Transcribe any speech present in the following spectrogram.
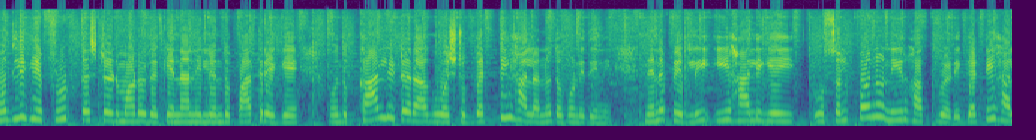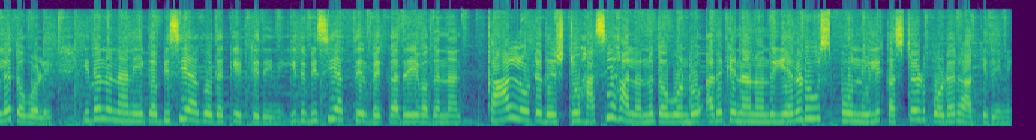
ಮೊದಲಿಗೆ ಫ್ರೂಟ್ ಕಸ್ಟರ್ಡ್ ಮಾಡೋದಕ್ಕೆ ನಾನು ಇಲ್ಲಿ ಒಂದು ಪಾತ್ರೆಗೆ ಒಂದು ಕಾಲು ಲೀಟರ್ ಆಗುವಷ್ಟು ಗಟ್ಟಿ ಹಾಲನ್ನು ತಗೊಂಡಿದ್ದೀನಿ. ನೆನಪಿರಲಿ, ಈ ಹಾಲಿಗೆ ಸ್ವಲ್ಪನೂ ನೀರು ಹಾಕಬೇಡಿ, ಗಟ್ಟಿ ಹಾಲೇ ತಗೊಳ್ಳಿ. ಇದನ್ನು ನಾನು ಈಗ ಬಿಸಿ ಆಗೋದಕ್ಕೆ ಇಟ್ಟಿದ್ದೀನಿ. ಇದು ಬಿಸಿ ಆಗ್ತಿರ್ಬೇಕಾದ್ರೆ ಇವಾಗ ನಾನು ಕಾಲು ಲೋಟದಷ್ಟು ಹಸಿ ಹಾಲನ್ನು ತಗೊಂಡು ಅದಕ್ಕೆ ನಾನು ಒಂದು ಎರಡು ಸ್ಪೂನ್ ಇಲ್ಲಿ ಕಸ್ಟರ್ಡ್ ಪೌಡರ್ ಹಾಕಿದ್ದೀನಿ.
